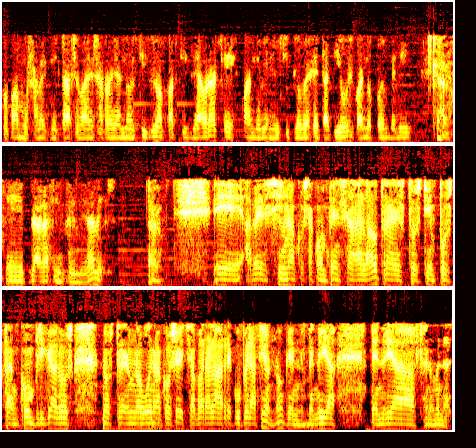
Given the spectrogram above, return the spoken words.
pues vamos a ver qué tal se va desarrollando el ciclo a partir de ahora que es cuando viene el ciclo vegetativo y cuando pueden venir eh, plagas y enfermedades. Claro eh, a ver si una cosa compensa a la otra. Estos tiempos tan complicados nos traen una buena cosecha para la recuperación, ¿no? que vendría, vendría fenomenal.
